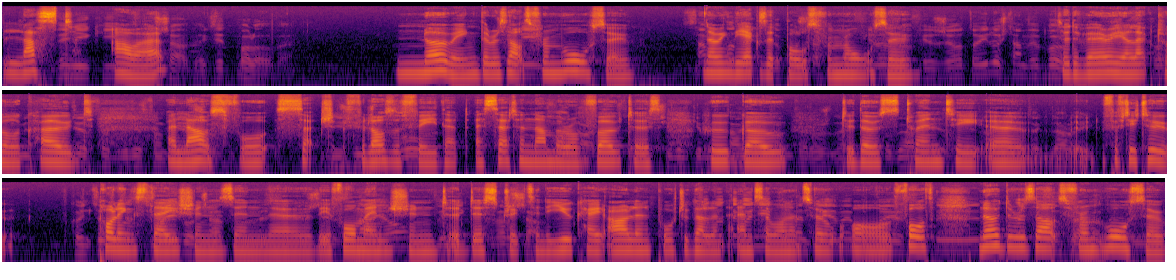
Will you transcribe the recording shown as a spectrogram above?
last hour, knowing the results from Warsaw, knowing the exit polls from Warsaw. So the very electoral code allows for such philosophy that a certain number of voters who go to those 20, uh, 52 polling stations in uh, the aforementioned uh, districts in the UK, Ireland, Portugal, and, and so on and so forth know the results from Warsaw.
